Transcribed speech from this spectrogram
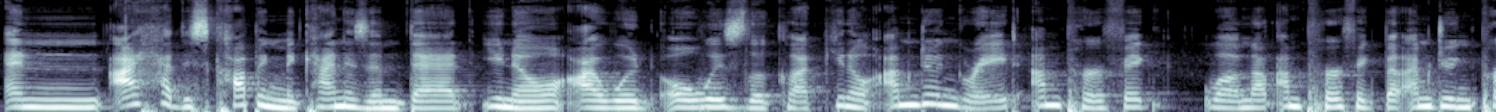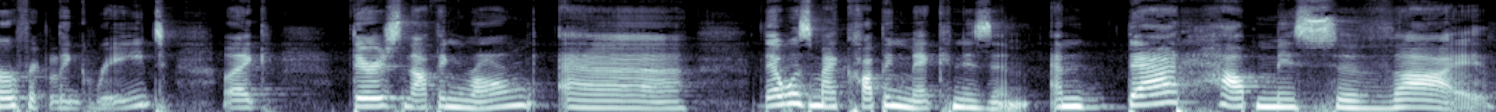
And I had this coping mechanism that, you know, I would always look like, you know, I'm doing great. I'm perfect. Well, not I'm perfect, but I'm doing perfectly great. Like, there's nothing wrong. Uh, that was my coping mechanism. And that helped me survive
